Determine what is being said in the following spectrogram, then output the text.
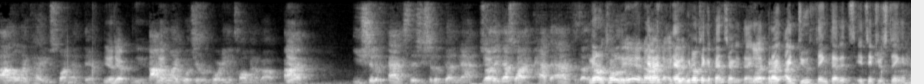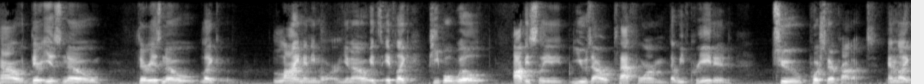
I don't like how you spun that there. yeah Yeah. Yeah. I don't like what you're reporting and talking about. Yeah. I, you should have asked this. You should have done that. So I think that's why I had to act. Cause I, No, no, totally. Yeah, yeah, no, and I I I and we don't take offense or anything. Yeah. Like, but I, I do think that it's it's interesting how there is no there is no like line anymore. You know, it's it's like people will obviously use our platform that we've created to push their product, and like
